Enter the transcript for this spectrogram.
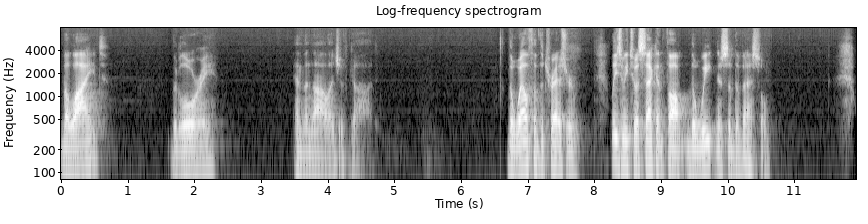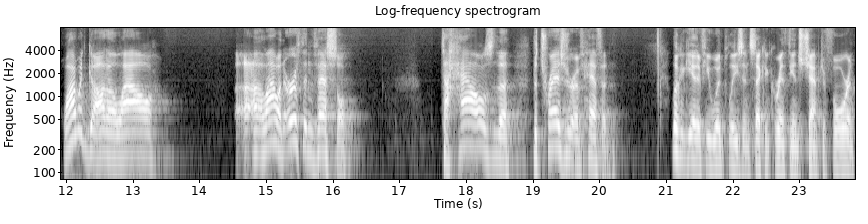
the light, the glory, and the knowledge of God. The wealth of the treasure leads me to a second thought the weakness of the vessel. Why would God allow, uh, allow an earthen vessel to house the, the treasure of heaven? Look again, if you would, please, in 2 Corinthians chapter 4, and,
